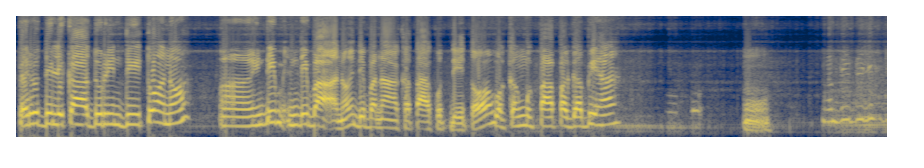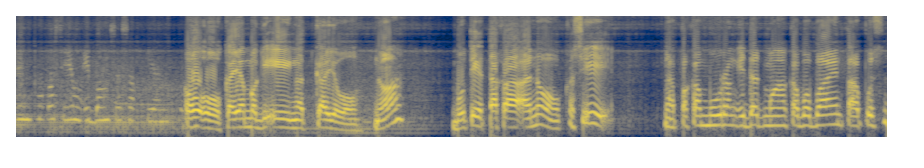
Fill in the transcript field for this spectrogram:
Pero delikado rin dito, ano? Ah, hindi hindi ba ano, hindi ba nakakatakot dito? Huwag kang magpapagabi ha. Opo. Oo. Mabibilis din po kasi yung ibang sasakyan po. Oo, kaya mag-iingat kayo, no? Buti taka ano, kasi napakamurang edad mga kababayan tapos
